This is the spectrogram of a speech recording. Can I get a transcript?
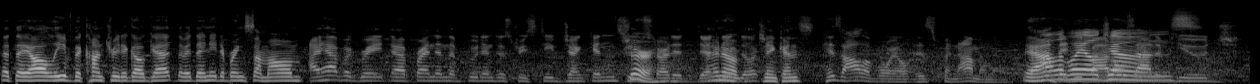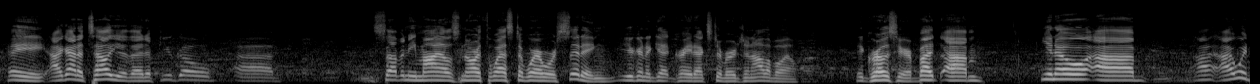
that they all leave the country to go get. They, they need to bring some home. I have a great uh, friend in the food industry, Steve Jenkins, Sure, who started. De- I know Deluxe. Jenkins. His olive oil is phenomenal. Yeah. Olive oil bottles out of Jones. huge. Hey, I got to tell you that if you go, uh, 70 miles northwest of where we're sitting, you're going to get great extra virgin olive oil. It grows here. But, um, you know, uh, I, I, would,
